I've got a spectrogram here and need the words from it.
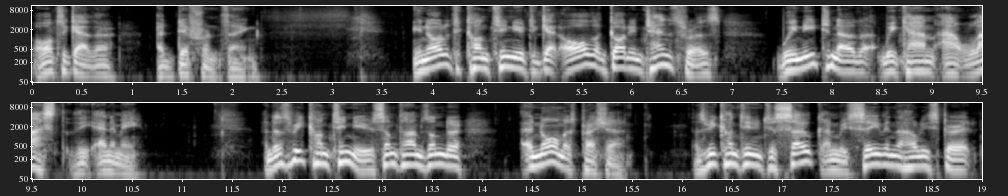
Altogether a different thing. In order to continue to get all that God intends for us, we need to know that we can outlast the enemy. And as we continue, sometimes under enormous pressure, as we continue to soak and receive in the Holy Spirit,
